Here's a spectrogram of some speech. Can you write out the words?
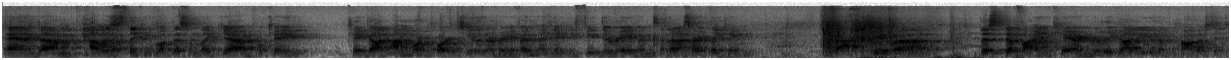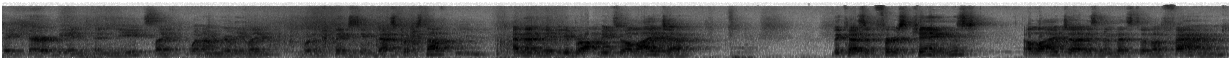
And um, I was thinking about this. I'm like, yeah, okay, okay, God, I'm more important to you than a raven, and yet you feed the ravens. And then I started thinking back to uh, this divine care. And really, God, are you going to promise to take care of me in, in needs, like when I'm really like when things seem desperate and stuff? And then He brought me to Elijah, because in First Kings, Elijah is in the midst of a famine,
